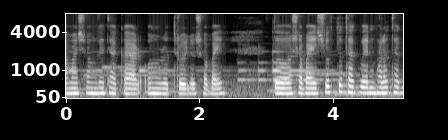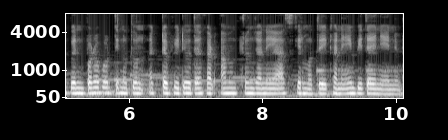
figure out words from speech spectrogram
আমার সঙ্গে থাকার অনুরোধ রইল সবাই। তো সবাই সুস্থ থাকবেন, ভালো থাকবেন। পরবর্তী নতুন একটা ভিডিও দেখার আমন্ত্রণ জানিয়ে আজকের মতো এখানে বিদায় নিয়ে নেব।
